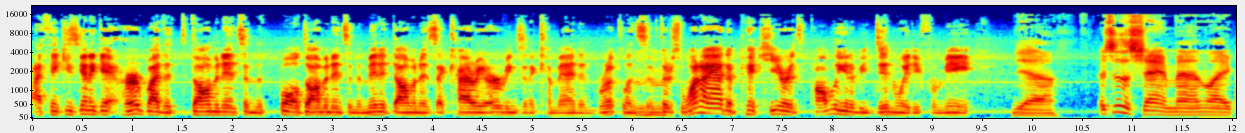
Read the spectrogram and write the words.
I think he's going to get hurt by the dominance and the ball dominance and the minute dominance that Kyrie Irving's going to command in Brooklyn. Mm-hmm. So if mm-hmm. there's one I had to pick here, it's probably going to be Dinwiddie for me. Yeah, it's just a shame, man. Like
